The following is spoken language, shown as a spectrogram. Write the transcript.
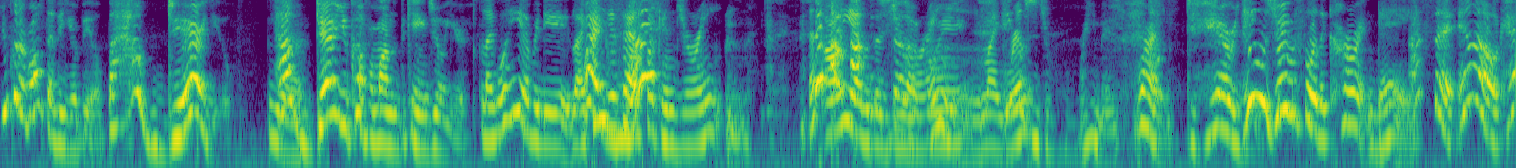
you could have wrote that in your bill. But how dare you? How dare you come from Martin Luther King Jr. Like what he ever did, like Like, he just had a fucking dream. That's all he had was a up, dream. Queen. like he really, was dreaming. right? How Dare you? He was dreaming for the current day. I said MLK now.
